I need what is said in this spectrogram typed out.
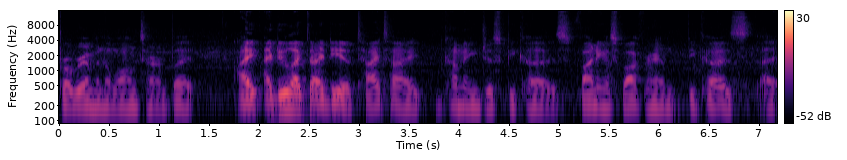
program in the long term. But I, I do like the idea of Ty Ty coming just because finding a spot for him because I,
